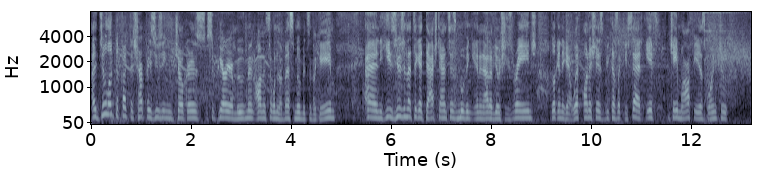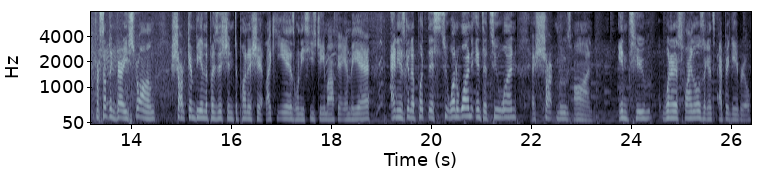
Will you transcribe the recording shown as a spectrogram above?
I do like the fact that Sharp is using Joker's superior movement, honestly one of the best movements in the game. And he's using that to get dash dances, moving in and out of Yoshi's range, looking to get whiff punishes. Because, like you said, if J Mafia is going to, for something very strong, Sharp can be in the position to punish it like he is when he sees J Mafia in the air. And he's going to put this 2 1 1 into 2 1 as Sharp moves on into winners finals against Epic Gabriel.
